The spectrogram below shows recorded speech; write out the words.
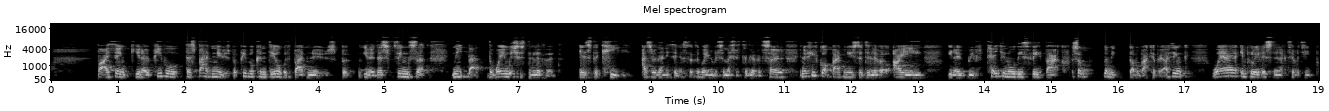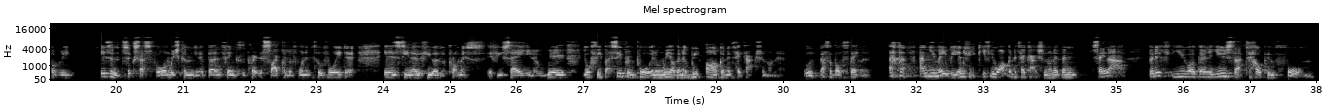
But I think, you know, people, there's bad news, but people can deal with bad news. But, you know, there's things that need that the way which it's delivered is the key. As with anything, it's the way in which the message is delivered. So, you know, if you've got bad news to deliver, i.e., you know, we've taken all these feedback. So let me double back a bit. I think where employee listening activity probably isn't successful and which can you know burn things and create this cycle of wanting to avoid it is you know if you overpromise if you say you know we're your feedback's super important and we are going to we are going to take action on it Ooh, that's a bold statement and you may be and if you, if you are going to take action on it then say that but if you are going to use that to help inform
